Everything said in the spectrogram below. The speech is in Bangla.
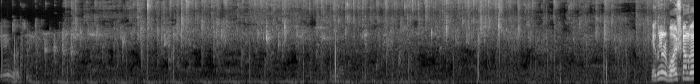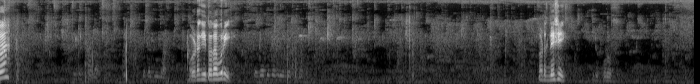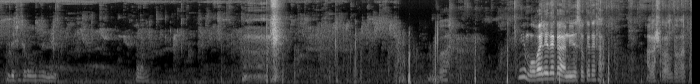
এই বলছি। এগুলোর বয়স কেমন কাকা ওটা কি তোতাপুরি? ওটা দেশি? দেশি ছাগল নেই। বাহ। মোবাইলে দেখা নিজের চোখে দেখা। আকাশ আসো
